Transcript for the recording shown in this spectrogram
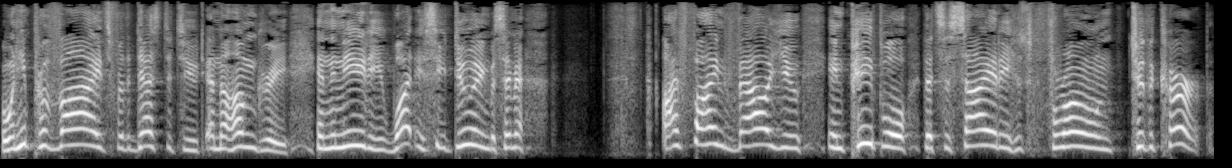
when he provides for the destitute and the hungry and the needy, what is he doing but say, man, I find value in people that society has thrown to the curb.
